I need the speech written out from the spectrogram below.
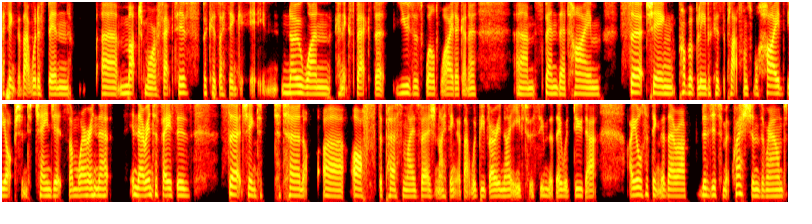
I think that that would have been uh, much more effective because I think it, no one can expect that users worldwide are going to um, spend their time searching, probably because the platforms will hide the option to change it somewhere in their in their interfaces, searching to, to turn uh, off the personalized version. I think that that would be very naive to assume that they would do that. I also think that there are legitimate questions around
